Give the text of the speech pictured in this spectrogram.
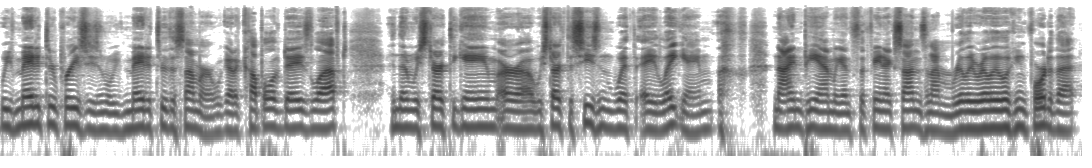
We've made it through preseason. We've made it through the summer. We got a couple of days left and then we start the game or uh, we start the season with a late game 9 p.m against the phoenix suns and i'm really really looking forward to that.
